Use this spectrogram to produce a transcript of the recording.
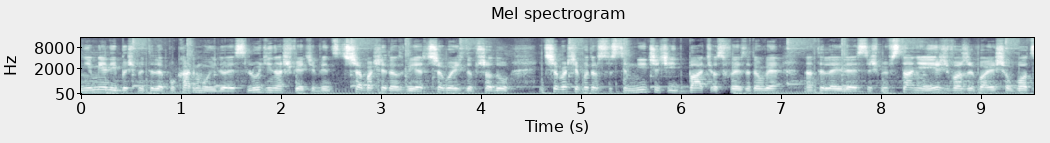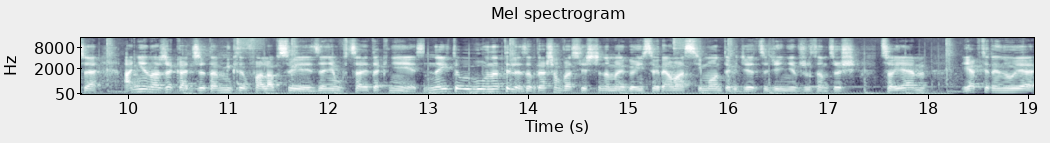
nie mielibyśmy tyle pokarmu, ile jest ludzi na świecie, więc trzeba się rozwijać, trzeba iść do przodu i trzeba się po prostu z tym liczyć i dbać o swoje zdrowie na tyle, ile jesteśmy w stanie, jeść warzywa, jeść owoce, a nie narzekać, że ta mikrofala psuje jedzenie, bo wcale tak nie jest. No i to by było na tyle. Zapraszam Was jeszcze na mojego Instagrama Simonte, gdzie codziennie wrzucam coś, co jem, jak trenuję,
